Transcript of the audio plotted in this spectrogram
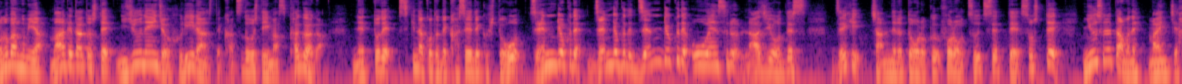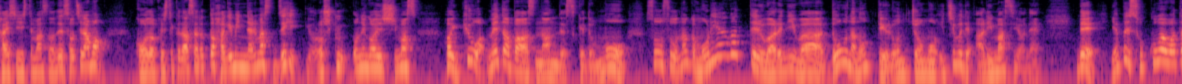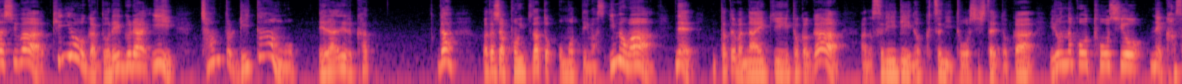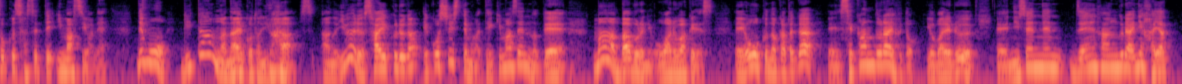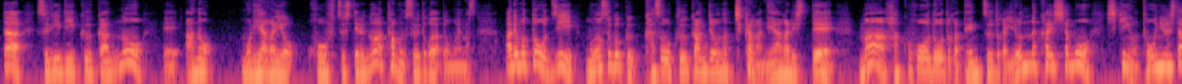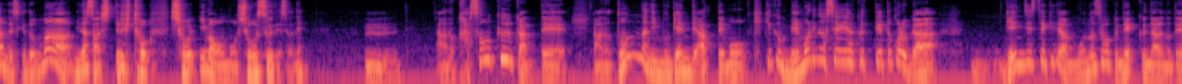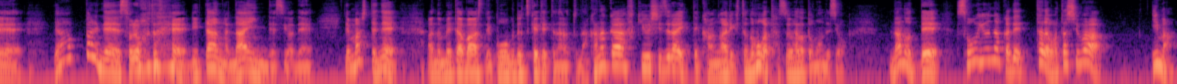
この番組はマーケターとして20年以上フリーランスで活動していますかぐわがネットで好きなことで稼いでいく人を全力で全力で全力で応援するラジオです。ぜひチャンネル登録、フォロー、通知設定、そしてニュースレターもね、毎日配信してますのでそちらも購読してくださると励みになります。ぜひよろしくお願いします。はい、今日はメタバースなんですけども、そうそう、なんか盛り上がってる割にはどうなのっていう論調も一部でありますよね。で、やっぱりそこは私は企業がどれぐらいちゃんとリターンを得られるかが私はポイントだと思っています。今はね、例えばナイキとかがあの 3D の靴に投資したりとか、いろんなこう投資をね、加速させていますよね。でも、リターンがないことには、あの、いわゆるサイクルが、エコシステムができませんので、まあ、バブルに終わるわけです。多くの方が、セカンドライフと呼ばれる、え2000年前半ぐらいに流行った 3D 空間の、あの盛り上がりを彷彿しているのは多分そういうところだと思います。あれも当時、ものすごく仮想空間上の地価が値上がりして、まあ、博報堂とか電通とかいろんな会社も資金を投入したんですけど、まあ、皆さん知ってる人、今はもう少数ですよね。うん。あの仮想空間ってあのどんなに無限であっても結局メモリの制約っていうところが現実的にはものすごくネックになるのでやっぱりねそれほどねリターンがないんですよね。でましてねあのメタバースでゴーグルつけてってなるとなかなか普及しづらいって考える人の方が多数派だと思うんですよ。なのでそういう中でただ私は今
